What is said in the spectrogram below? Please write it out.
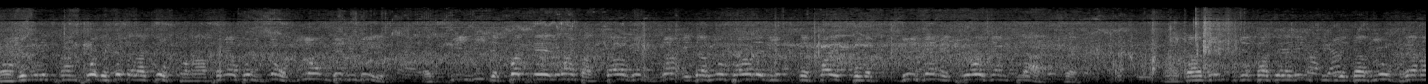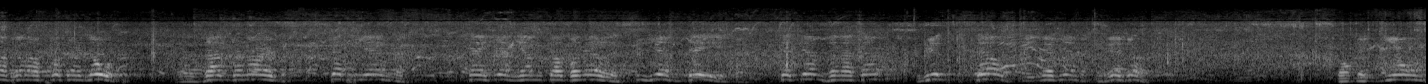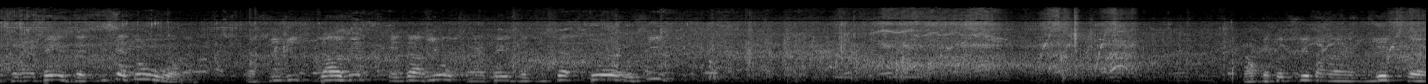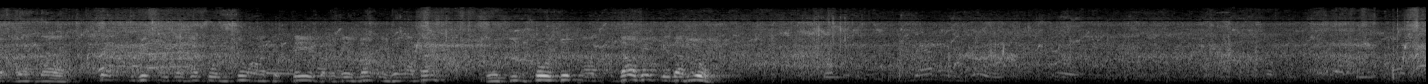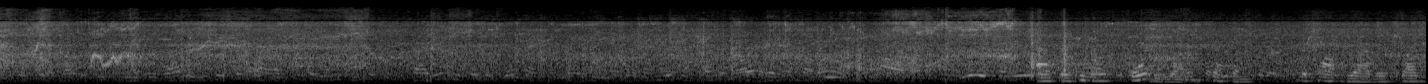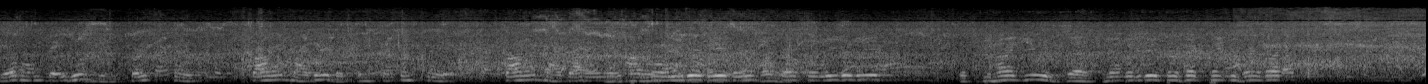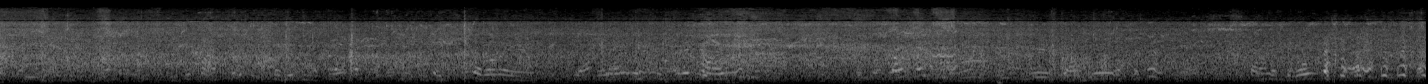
Dans 2 minutes 33 de course à la course, on a en première position Guillaume Dérubé, suivi de pas très loin par Charles Jean et Dario Karolovic qui se fight pour la deuxième et troisième place. David qui vient passer la ligne, Dario, vraiment, vraiment l'un de l'autre quatrième, cinquième, Yann Carbonel, sixième, Dave, septième, Jonathan, huit, Serge et neuvième, Régent. Donc Guillaume sur un pace de 17 tours. Suivi David et Dario sur un pace de 17 tours aussi. Donc tout de suite, on a une lutte euh, entre la 7, 8 et 9e position entre Dave, Régent et Jonathan. Et aussi une chaude lutte entre David et Dario. After 2 minutes 41 seconds, the top driver shall get on David in first place, followed by David in second place, followed by leader, leader, behind you uh. Perfect. Thank you very much.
